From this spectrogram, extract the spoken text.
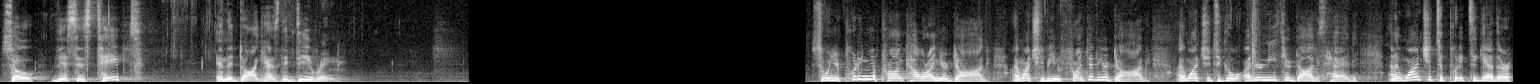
So this is taped and the dog has the D-ring. So when you're putting your prong collar on your dog, I want you to be in front of your dog. I want you to go underneath your dog's head, and I want you to put it together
